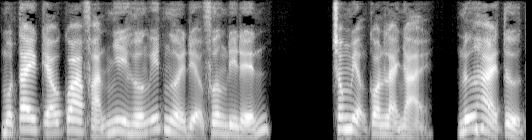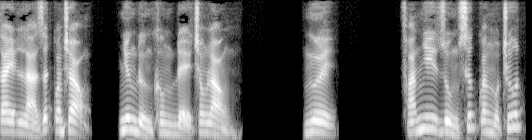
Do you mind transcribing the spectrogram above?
một tay kéo qua phán nhi hướng ít người địa phương đi đến. Trong miệng còn lại nhải, nữ hải tử tay là rất quan trọng, nhưng đừng không để trong lòng. Ngươi! Phán nhi dùng sức quăng một chút,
